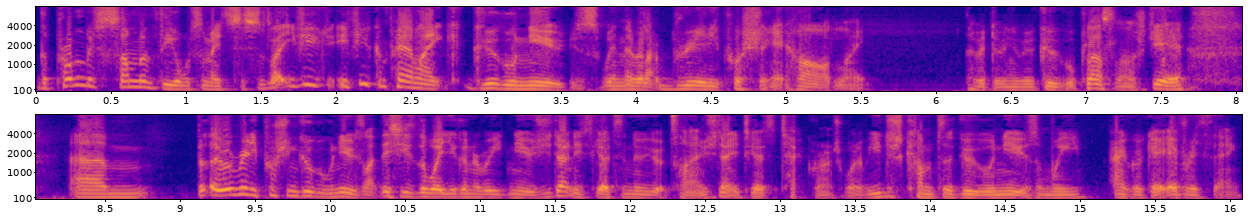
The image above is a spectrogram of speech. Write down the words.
the problem with some of the automated systems, like if you if you compare like Google News when they were like really pushing it hard, like they were doing it with Google Plus last year, um, but they were really pushing Google News. Like this is the way you're going to read news. You don't need to go to the New York Times. You don't need to go to TechCrunch, whatever. You just come to Google News and we aggregate everything.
